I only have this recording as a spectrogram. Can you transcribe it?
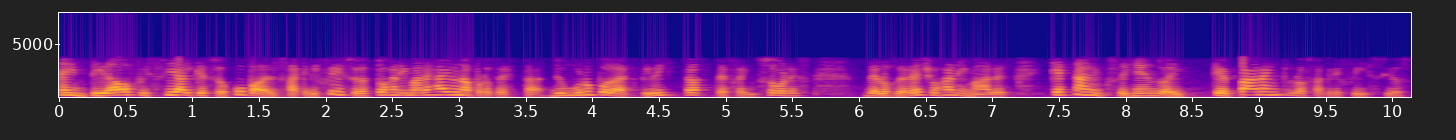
entidad oficial que se ocupa del sacrificio de estos animales, hay una protesta de un grupo de activistas defensores de los derechos animales que están exigiendo ahí que paren los sacrificios,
